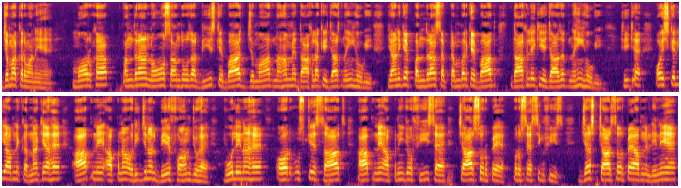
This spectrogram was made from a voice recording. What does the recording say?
जमा करवाने हैं। मोरखा पंद्रह नौ सन 2020 के बाद जमात नाहम में दाखिला की इजाज़त नहीं होगी। यानी कि पंद्रह सितंबर के बाद दाखिले की इजाज़त नहीं होगी। ठीक है? और इसके लिए आपने करना क्या है? आपने अपना ओरिजिनल बे फॉर्म जो है, वो लेना है और उसके साथ आपने अपनी जो फ़ीस है, चार सौ रुपये प्रोसेसिंग फ़ीस जस्ट चार सौ रुपये आपने लेने हैं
